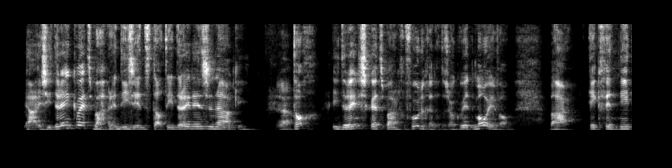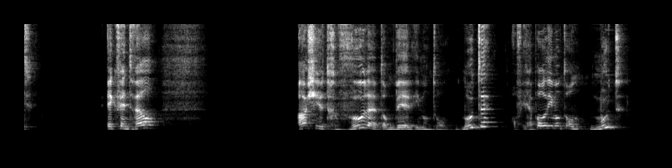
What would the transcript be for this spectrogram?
ja, is iedereen kwetsbaar. In die zin staat iedereen in zijn naki. Ja. Toch? Iedereen is kwetsbaar en gevoelig en dat is ook weer het mooie van. Maar ik vind niet, ik vind wel, als je het gevoel hebt om weer iemand te ontmoeten, of je hebt al iemand ontmoet,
